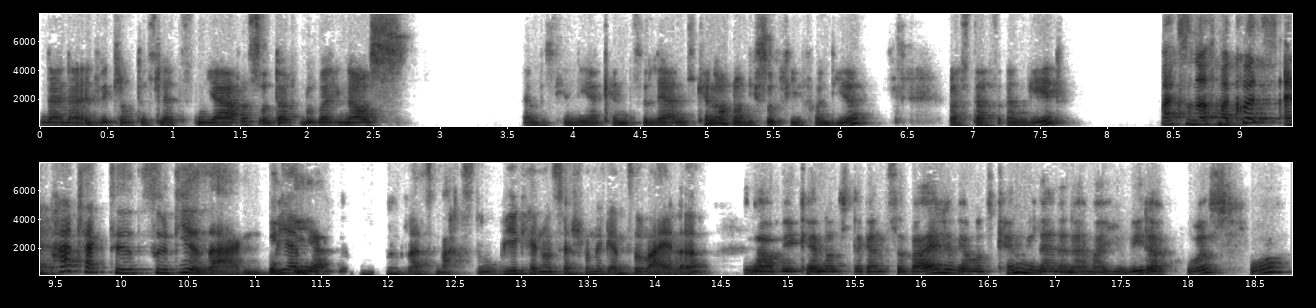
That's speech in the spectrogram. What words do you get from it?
in deiner Entwicklung des letzten Jahres und darüber hinaus ein bisschen näher kennenzulernen. Ich kenne auch noch nicht so viel von dir, was das angeht. Magst du noch mal kurz ein paar Takte zu dir sagen? Wer ja. und was machst du? Wir kennen uns ja schon eine ganze Weile. Genau, wir kennen uns eine ganze Weile. Wir haben uns kennengelernt in einem Ayurveda-Kurs vor,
